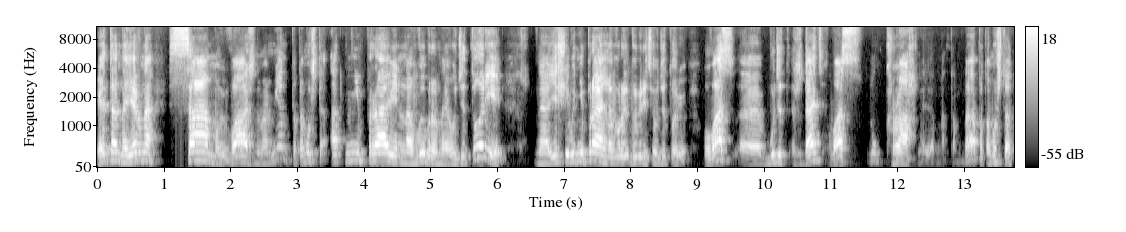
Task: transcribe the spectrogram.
Это, наверное, самый важный момент, потому что от неправильно выбранной аудитории, э, если вы неправильно вы, выберете аудиторию, у вас э, будет ждать вас, ну, крах, наверное, там, да, потому что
